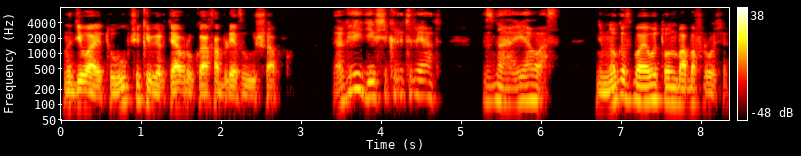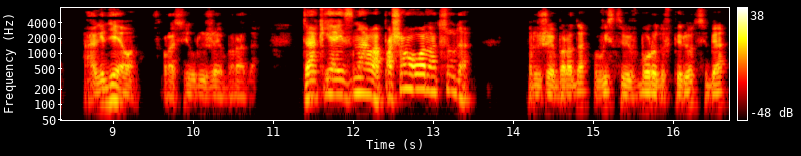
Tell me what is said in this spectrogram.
надевая тулупчик и вертя в руках облезлую шапку. — Так иди в секретариат. Знаю я вас. Немного сбавила тон баба Фрося. — А где он? — спросил рыжая борода. — Так я и знала. Пошел он отсюда. Рыжая борода, выставив бороду вперед себя,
